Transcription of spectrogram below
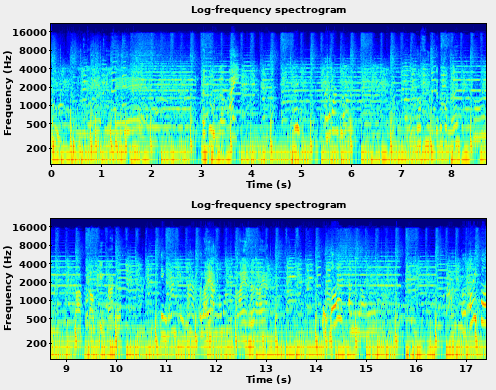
นี่นี่เน่นี่เน่เธอดูดเรา ฝุ่นเต็มไปหมดเลยยอดพวกเราเก่งมากเลยเก่งมากเก่งมากอะไรอะระวังอะไรอะเธออะไรอะระวังเอ้ยอะไรอะเออเอ้ยเธอ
